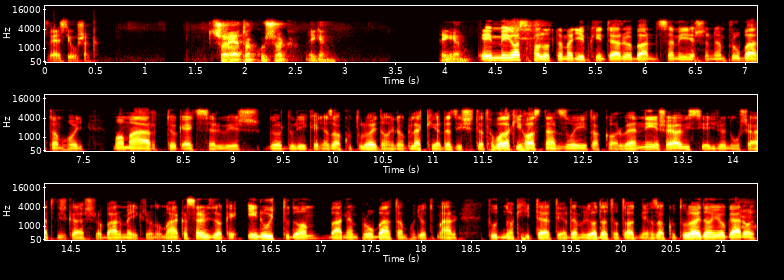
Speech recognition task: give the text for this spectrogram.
verziósak. Saját akkusak, igen. Igen. Én még azt hallottam egyébként erről, bár személyesen nem próbáltam, hogy ma már tök egyszerű és gördülékeny az akku tulajdonítok lekérdezés. Tehát ha valaki használt Zoe-t akar venni, és elviszi egy Renault-s átvizsgálásra bármelyik Renault márkaszerviző, én úgy tudom, bár nem próbáltam, hogy ott már tudnak hitelt érdemlő adatot adni az akku tulajdonjogáról.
